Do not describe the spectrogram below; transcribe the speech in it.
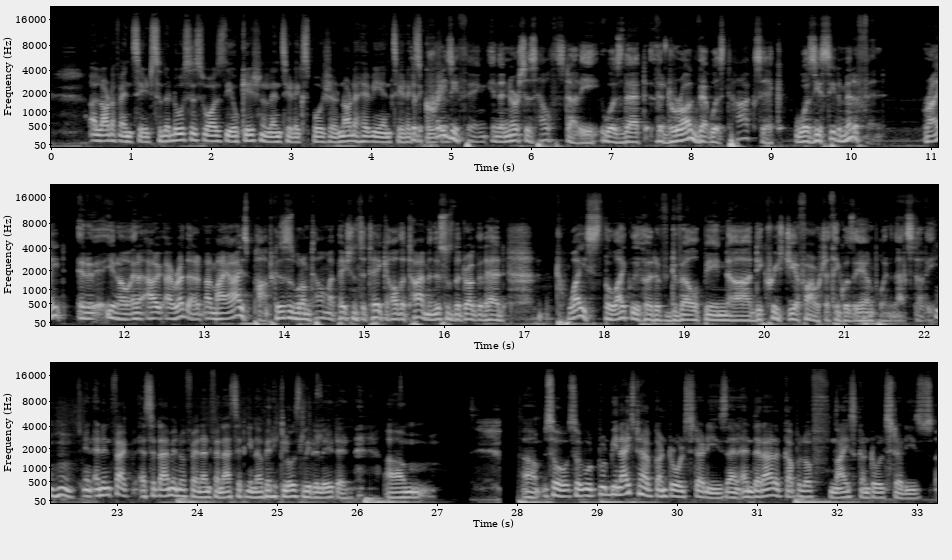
a lot of NSAIDs. So the doses was the occasional NSAID exposure, not a heavy NSAID exposure. The crazy thing in the nurses' health study was that the drug that was toxic was acetaminophen right? And you know, and I, I read that, my eyes popped because this is what I'm telling my patients to take all the time, and this was the drug that had twice the likelihood of developing uh, decreased GFR, which I think was the endpoint in that study. Mm-hmm. And, and, in fact, acetaminophen and phenacetin are very closely related. Um, um, so, so it would be nice to have controlled studies, and, and there are a couple of nice controlled studies.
